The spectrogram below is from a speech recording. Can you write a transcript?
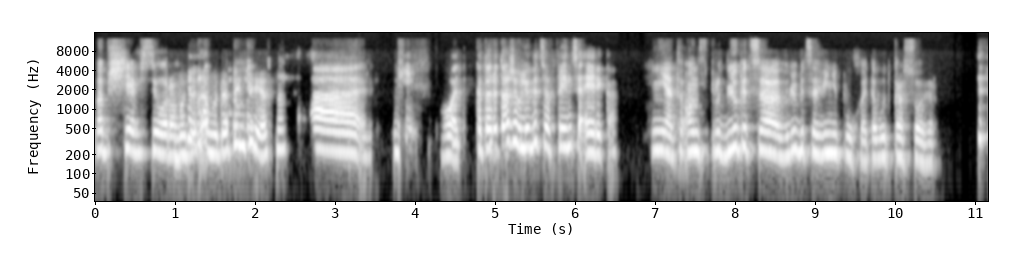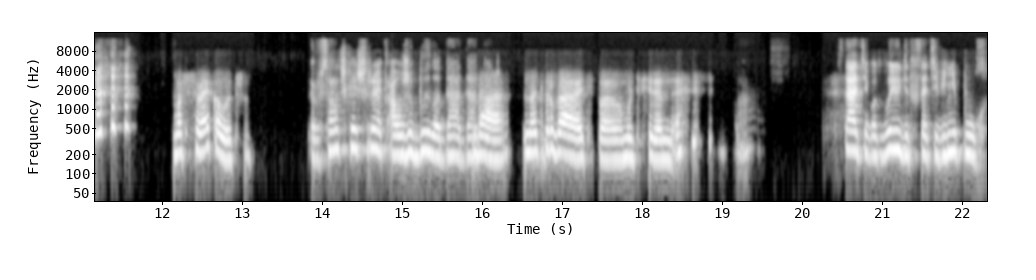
Вообще все Вот равно. это, вот это интересно. А, вот, который тоже влюбится в принца Эрика. Нет, он влюбится, влюбится в Винни-Пуха. Это будет кроссовер. Может, Шрека лучше? Русалочка и Шрек. А уже было, да, да. Да, но это другая, типа, мультивселенная. точно. Кстати, вот выйдет, кстати, Винни-Пух,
